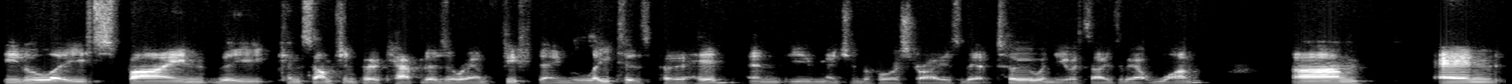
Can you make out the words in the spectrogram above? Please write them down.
Italy, Spain, the consumption per capita is around 15 litres per head. And you mentioned before Australia is about two and the USA is about one. Um, and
